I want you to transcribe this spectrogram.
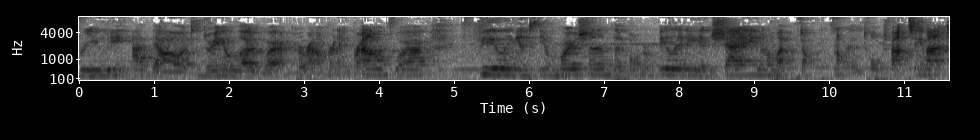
really about doing a lot of work around Brene Brown's work, feeling into the emotions and vulnerability and shame and all that stuff that's not really talked about too much.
